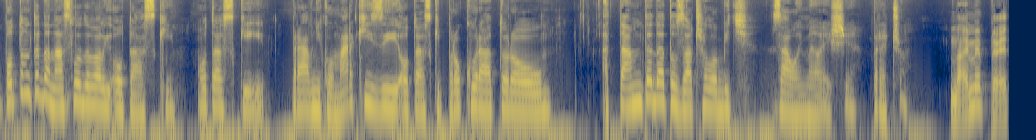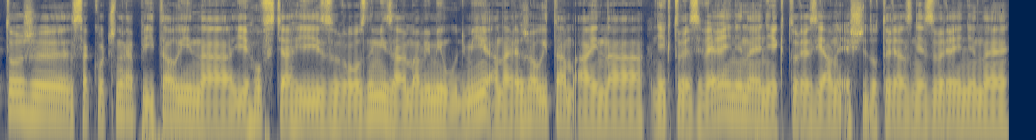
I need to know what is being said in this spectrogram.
Potom teda nasledovali otázky. Otázky právnikov Markízy, otázky prokurátorov a tam teda to začalo byť zaujímavejšie. Prečo? Najmä preto, že sa Kočnera pýtali na jeho vzťahy s rôznymi zaujímavými ľuďmi a naražali tam aj na niektoré zverejnené, niektoré zjavne ešte doteraz nezverejnené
